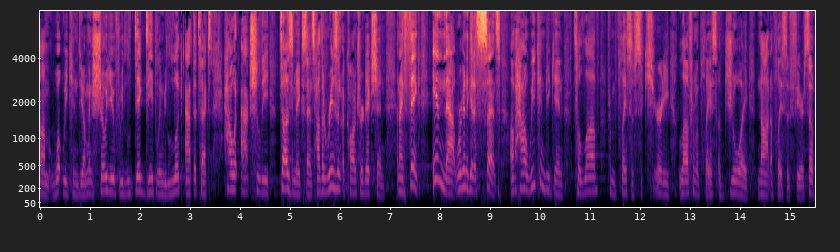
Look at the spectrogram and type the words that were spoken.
um, what we can do. I'm going to show you, if we dig deeply and we look at the text, how it actually does make sense, how there isn't a contradiction. And I think in that, we're going to get a sense of how we can begin to love from a place of security, love from a place of joy, not a place of fear. So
